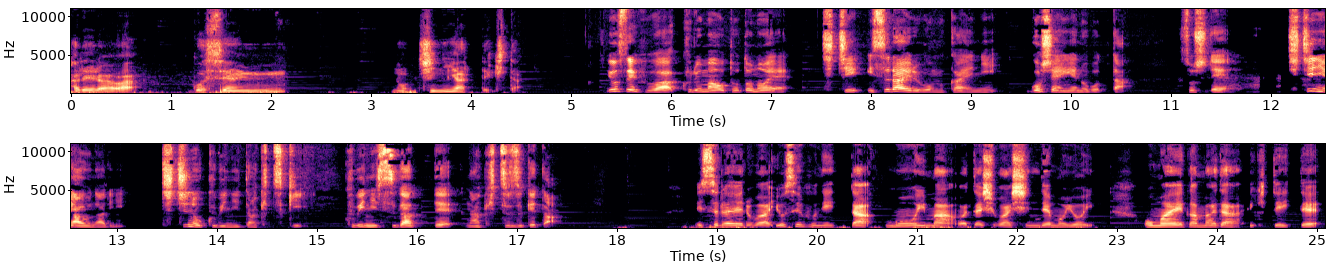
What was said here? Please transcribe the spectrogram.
彼らは五千の地にやってきた。ヨセフは車を整え、父イスラエルを迎えにゴシェンへ登った。そして、父に会うなり、父の首に抱きつき、首にすがって泣き続けた。イスラエルはヨセフに言った。もう今私は死んでもよい。お前がまだ生きていて、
